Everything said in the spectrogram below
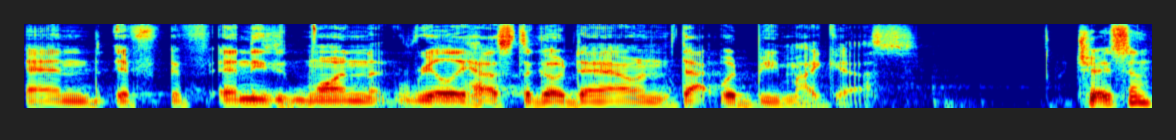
And if, if anyone really has to go down, that would be my guess. Jason?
